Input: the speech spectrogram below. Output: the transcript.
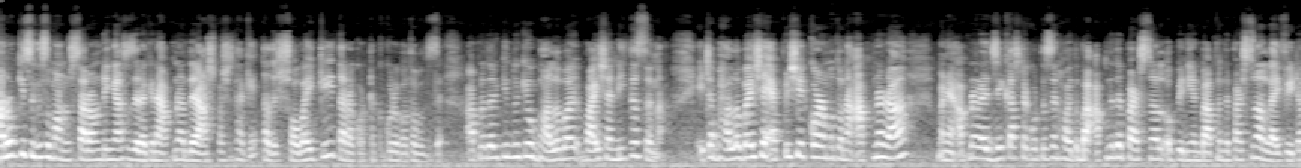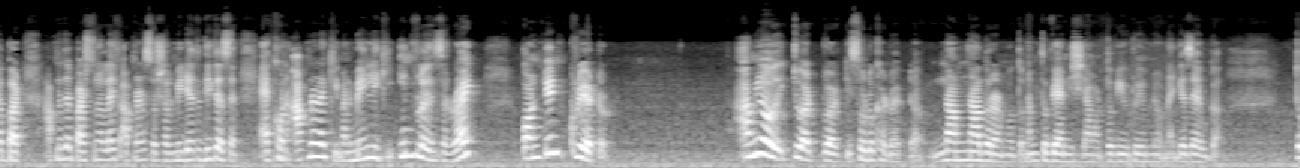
আরও কিছু কিছু মানুষ সারাউন্ডিং আছে যারা কিনা আপনাদের আশপাশে থাকে, তাদের সবাইকেই তারা কটাক্ষ করে কথা বলতেছে। আপনাদের কিন্তু কেউ ভালোবাসা নিতেছে না। এটা ভালোবাসা অ্যাপ্রিসিয়েট করার মতো না। আপনারা মানে আপনারা যে কাজটা করতেছেন, হয়তো বা আপনাদের পার্সোনাল ওপিনিয়ন বা আপনাদের পার্সোনাল লাইফ এটা বাট আপনাদের পার্সোনাল লাইফ আপনারা সোশ্যাল মিডিয়াতে দিতেছেন। এখন আপনারা কি মানে মেইনলি কি ইনফ্লুয়েন্সার রাইট কন্টেন্ট ক্রিয়েটর আমিও একটু একটু আর কি ছোটোখাটো একটা নাম না ধরার মতন। আমি তো ভ্যানিসি আমার তো ভিউ টু এমনিও নাই, যাই হোক তো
